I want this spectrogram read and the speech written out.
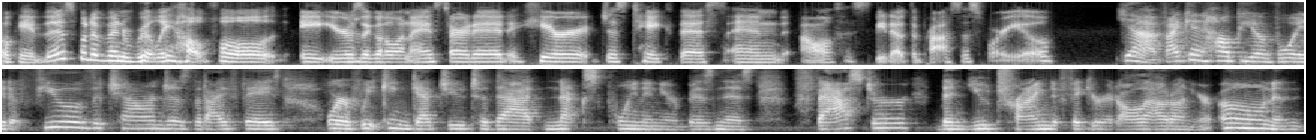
okay, this would have been really helpful eight years ago when I started. Here, just take this and I'll speed up the process for you. Yeah, if I can help you avoid a few of the challenges that I face, or if we can get you to that next point in your business faster than you trying to figure it all out on your own and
